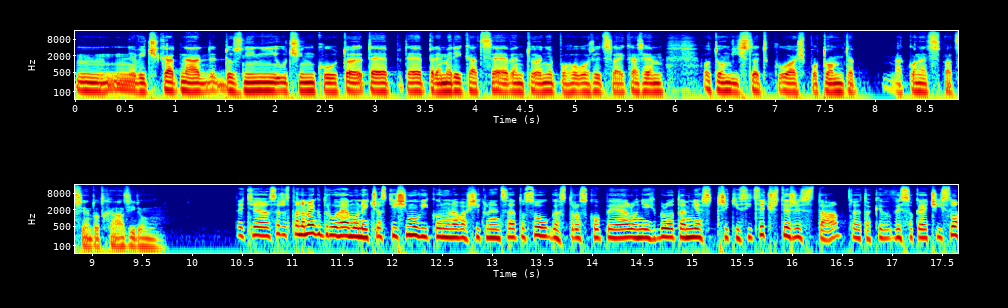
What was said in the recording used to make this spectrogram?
mm, vyčkat na doznění účinku té, té premedikace, eventuálně pohovořit s lékařem o tom výsledku, až potom te, nakonec pacient odchází domů. Teď eh, se dostaneme k druhému nejčastějšímu výkonu na vaší klinice, to jsou gastroskopie, o nich bylo téměř 3400, to je taky vysoké číslo.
